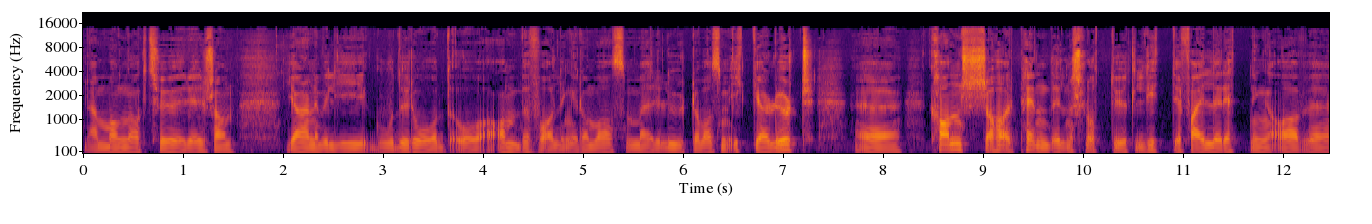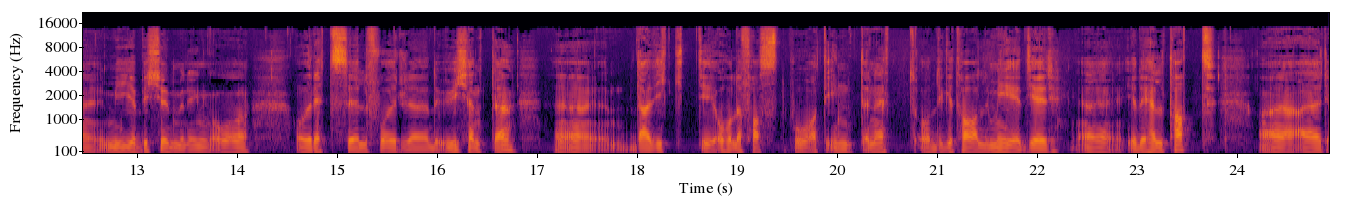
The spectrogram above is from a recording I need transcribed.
Det er mange aktører som gjerne vil gi gode råd og anbefalinger om hva som er lurt og hva som ikke er lurt. Eh, kanskje har pendelen slått ut litt i feil retning av eh, mye bekymring og, og redsel for eh, det ukjente. Det er viktig å holde fast på at internett og digitale medier i det hele tatt er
